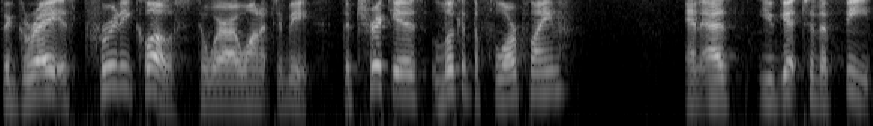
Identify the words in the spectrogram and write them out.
The gray is pretty close to where I want it to be. The trick is look at the floor plane, and as you get to the feet,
